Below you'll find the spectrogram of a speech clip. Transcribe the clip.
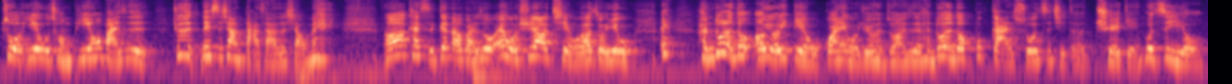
做业务从 PM，我本来是就是类似像打杂的小妹，然后开始跟老板说：“哎、我需要钱，我要做业务。”哎，很多人都哦，有一点我观念我觉得很重要的是，很多人都不敢说自己的缺点或自己有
